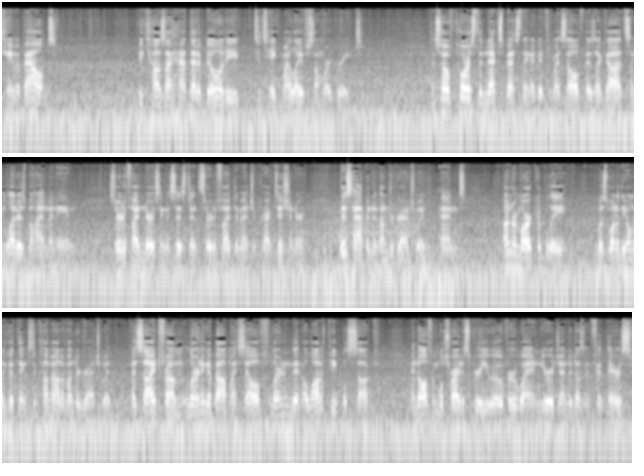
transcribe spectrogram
came about because I had that ability to take my life somewhere great. And so, of course, the next best thing I did for myself is I got some letters behind my name certified nursing assistant, certified dementia practitioner. This happened in undergraduate, and unremarkably, was one of the only good things to come out of undergraduate. Aside from learning about myself, learning that a lot of people suck and often will try to screw you over when your agenda doesn't fit theirs.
